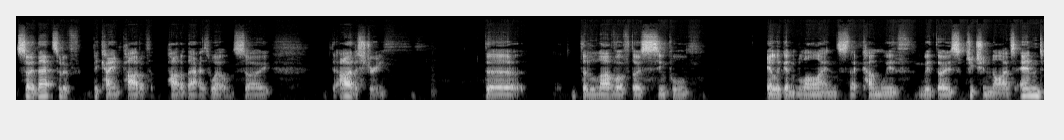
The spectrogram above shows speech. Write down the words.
So that sort of became part of part of that as well. So the artistry, the the love of those simple, elegant lines that come with with those kitchen knives, and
